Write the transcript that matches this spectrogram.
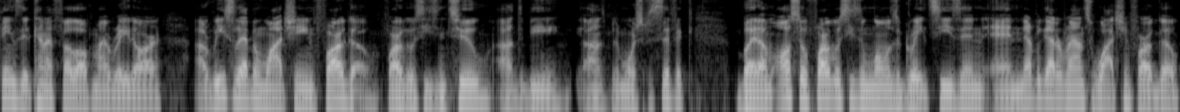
things that kind of fell off my radar. Uh, recently, I've been watching Fargo, Fargo season two, uh, to be uh, more specific. But um, also Fargo season one was a great season, and never got around to watching Fargo.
